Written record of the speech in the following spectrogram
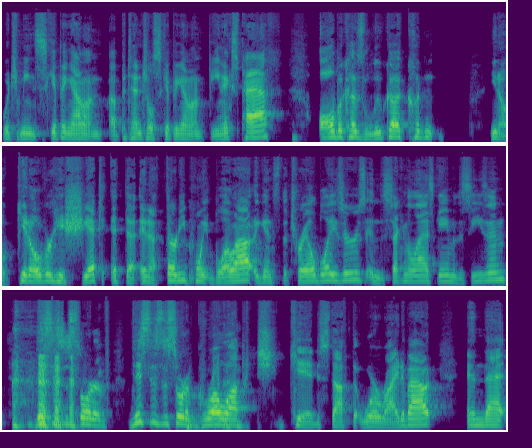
which means skipping out on a potential skipping out on Phoenix path, all because Luka couldn't, you know, get over his shit at the in a 30 point blowout against the Trailblazers in the second to last game of the season. This is the sort of this is the sort of grow up kid stuff that we're right about and that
